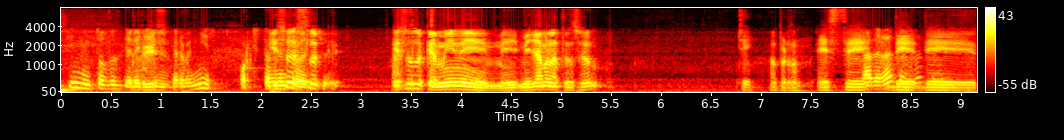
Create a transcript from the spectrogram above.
sí tienen todo el derecho a intervenir, porque eso, es lo que, eso es lo que a mí me, me, llama la atención. Sí, ah, perdón. Este, de,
